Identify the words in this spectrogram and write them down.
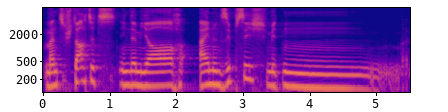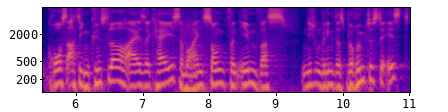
man startet in dem Jahr 71 mit einem großartigen Künstler, Isaac Hayes, aber ein Song von ihm, was nicht unbedingt das berühmteste ist.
